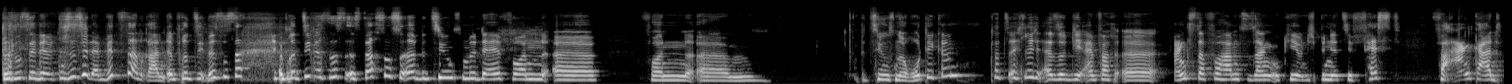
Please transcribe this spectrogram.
Das ist ja der, das ist ja der Witz daran. Im Prinzip ist, es das, im Prinzip ist, das, ist das das äh, Beziehungsmodell von, äh, von ähm, Beziehungsneurotikern tatsächlich. Also die einfach äh, Angst davor haben zu sagen, okay, und ich bin jetzt hier fest verankert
